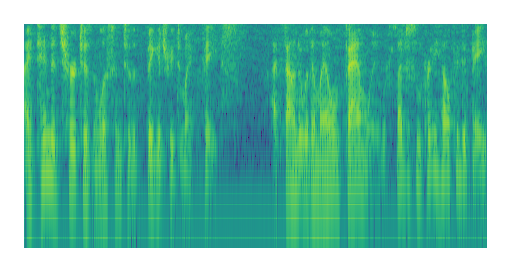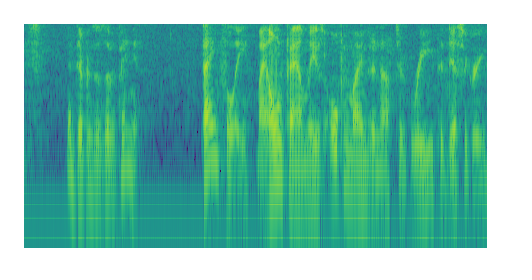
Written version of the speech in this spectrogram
I attended churches and listened to the bigotry to my face. I found it within my own family, which led to some pretty healthy debates and differences of opinion. Thankfully, my own family is open-minded enough to agree to disagree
